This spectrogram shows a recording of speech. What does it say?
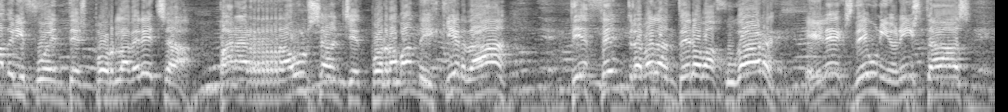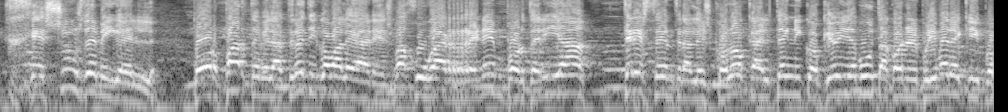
Adri Fuentes por la derecha, para Raúl Sánchez por la banda izquierda. De centro delantero va a jugar el ex de Unionistas, Jesús de Miguel. Por parte del Atlético Baleares va a jugar René en portería. Tres centrales coloca el técnico que hoy debuta con el primer equipo.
